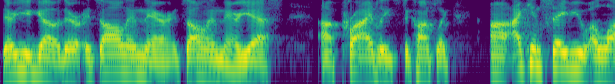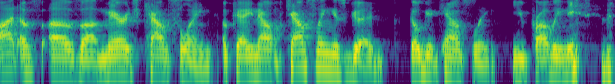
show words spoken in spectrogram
There you go. There, it's all in there. It's all in there. Yes, uh, pride leads to conflict. Uh, I can save you a lot of of uh, marriage counseling. Okay, now counseling is good. go get counseling. You probably need it.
